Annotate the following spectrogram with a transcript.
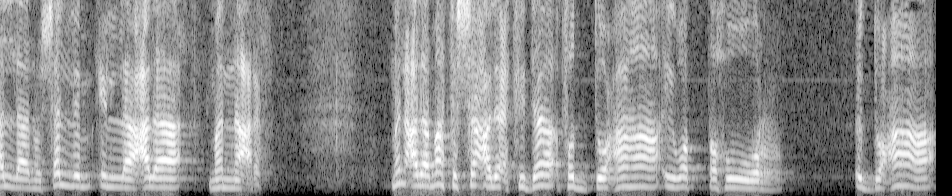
ألا نسلم إلا على من نعرف. من علامات الساعة الاعتداء في الدعاء والطهور. الدعاء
